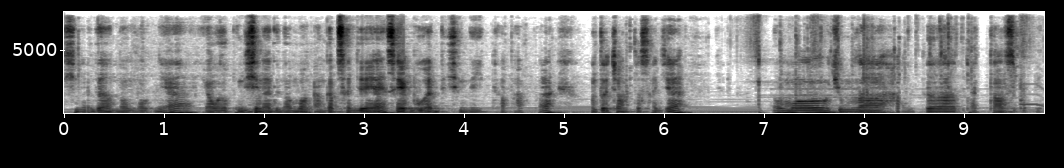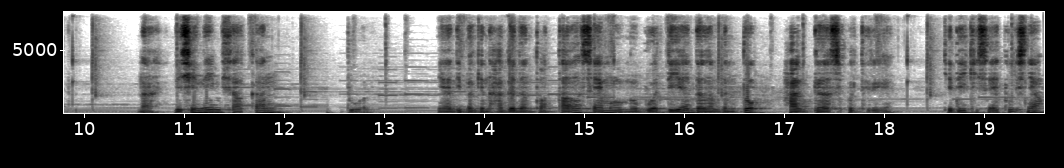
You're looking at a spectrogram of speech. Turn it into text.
Di sini ada nomornya, ya walaupun di sini ada nomor, anggap saja ya saya buat di sini tidak apa-apa. Untuk contoh saja, nomor, jumlah, harga, total seperti itu. Nah, di sini misalkan dua ya di bagian harga dan total saya mau membuat dia dalam bentuk harga seperti itu ya. Jadi saya tulisnya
